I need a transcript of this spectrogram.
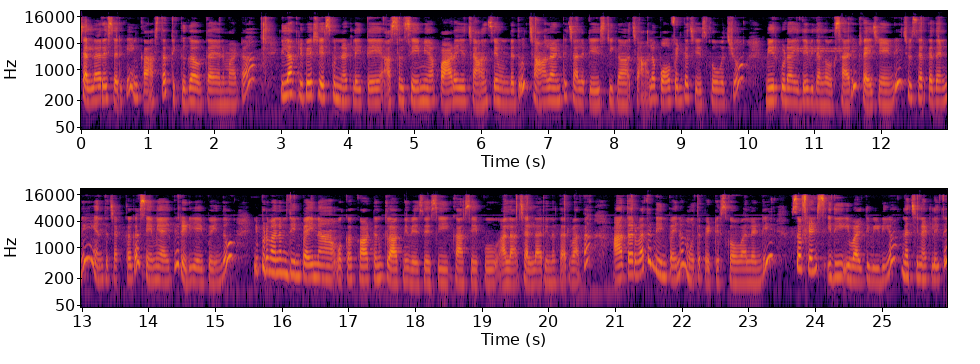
చల్లారేసరికి ఇంకాస్త తిక్కుగా అవుతాయన్నమాట. ఇలా ప్రిపేర్ చేసుకున్నట్లయితే అసలు సేమియా పాడయ్యే ఛాన్సే ఉండదు. చాలా అంటే చాలా టేస్టీగా చాలా పర్ఫెక్ట్గా చేసుకోవచ్చు. మీరు కూడా ఇదే విధంగా ఒకసారి ట్రై చేయండి. చూసారు కదండి ఎంత చక్కగా సేమియా అయితే రెడీ అయిపోయిందో. ఇప్పుడు మనం దీనిపైన ఒక కాటన్ క్లాత్ని వేసేసి కాసేపు అలా చల్లారిన తర్వాత ఆ తర్వాత దీనిపైన మూత పెట్టేసుకోవాలండి. సో ఫ్రెండ్స్ ఇది ఇవాళ వీడియో. నచ్చినట్లయితే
